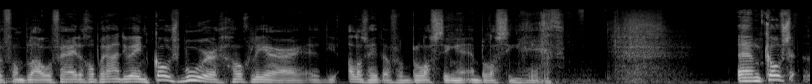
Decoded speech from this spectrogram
Van Blauwe Vrijdag op Radio 1... Koos Boer, hoogleraar, eh, die alles weet over belastingen en belastingrecht. Ehm, Koos, eh,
